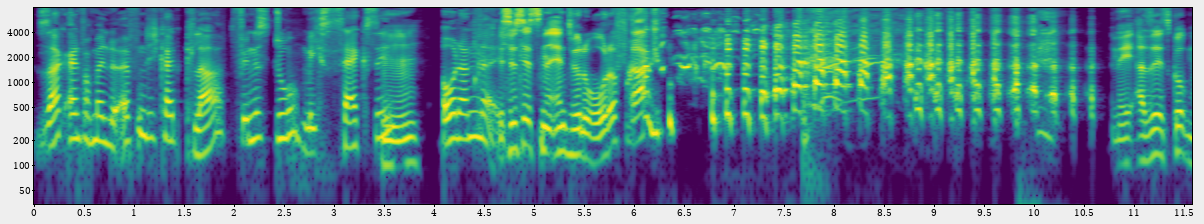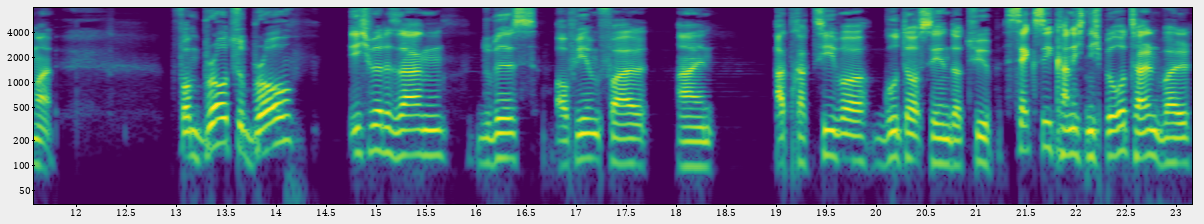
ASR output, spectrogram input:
sag einfach mal in der Öffentlichkeit klar, findest du mich sexy Mhm. oder nicht? Ist es jetzt eine Entweder-Oder-Frage? nee, also jetzt guck mal. Vom Bro zu Bro, ich würde sagen, du bist auf jeden Fall ein attraktiver, gut aussehender Typ. Sexy kann ich nicht beurteilen, weil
